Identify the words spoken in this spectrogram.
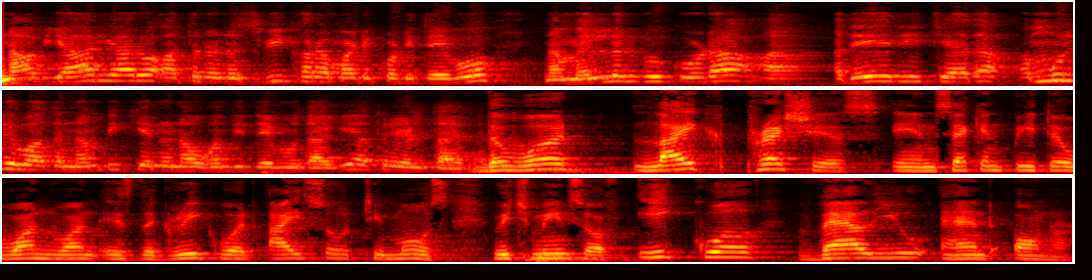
ನಾವು ಯಾರ್ಯಾರು ಆತನನ್ನು ಸ್ವೀಕಾರ ಮಾಡಿಕೊಂಡಿದ್ದೇವೋ ನಮ್ಮೆಲ್ಲರಿಗೂ ಕೂಡ ಅ- ಅದೇ ರೀತಿಯಾದ ಅಮೂಲ್ಯವಾದ ನಂಬಿಕೆಯನ್ನು ನಾವು ಹೊಂದಿದ್ದೇವೆ ಎಂಬುದಾಗಿ ಆತನು ಹೇಳ್ತಾ ಇದ್ದಾರೆ The word like precious in 2 Peter 1 1 is the Greek word isotimos, which means of equal value and honor.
